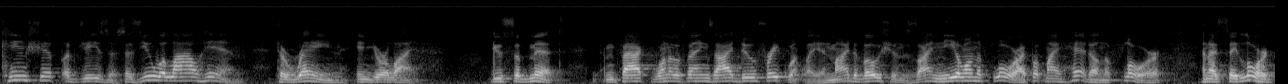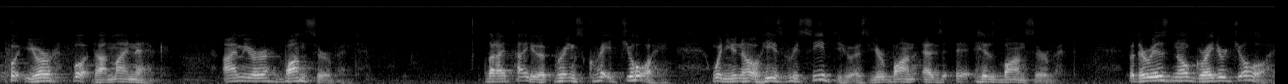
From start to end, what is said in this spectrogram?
kingship of Jesus, as you allow Him to reign in your life. You submit. In fact, one of the things I do frequently in my devotions is I kneel on the floor, I put my head on the floor, and I say, Lord, put your foot on my neck. I'm your bondservant. But I tell you, it brings great joy when you know he's received you as, your bond, as his bondservant. but there is no greater joy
